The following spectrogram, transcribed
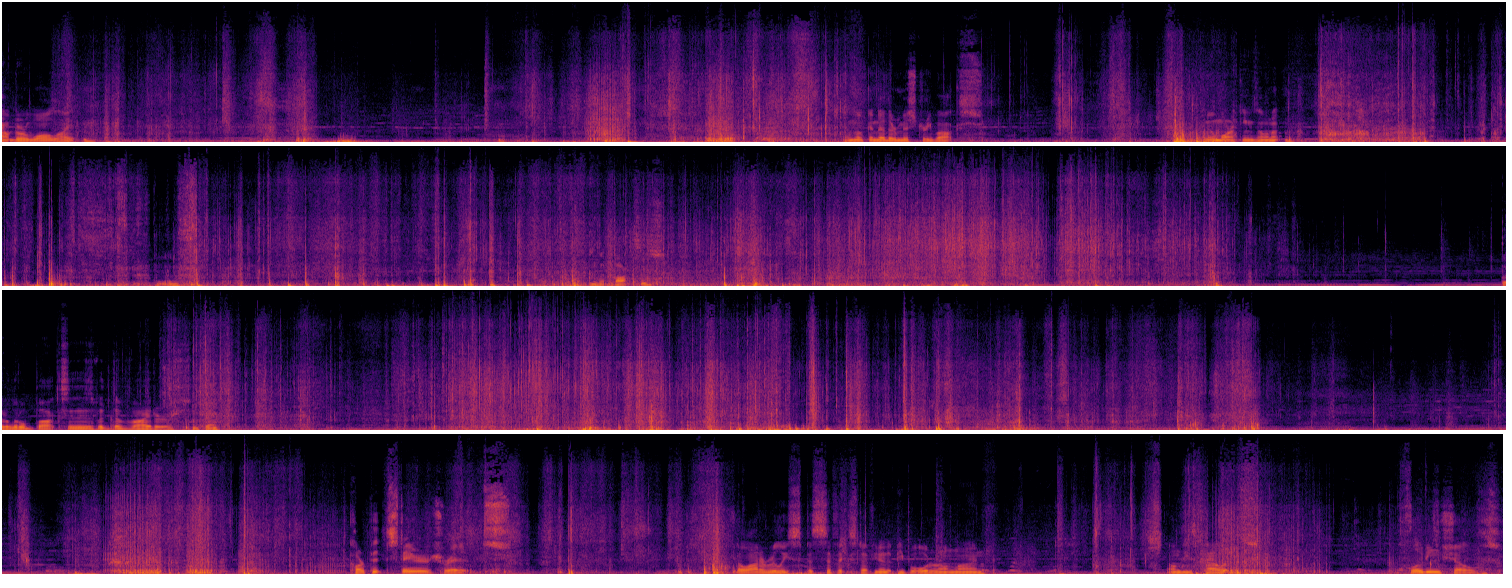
Outdoor wall light. And look, another mystery box. No markings on it. Yeah. These are boxes. They're little boxes with dividers, okay? Carpet stair treads a lot of really specific stuff, you know, that people order online on these pallets. Floating shelves.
